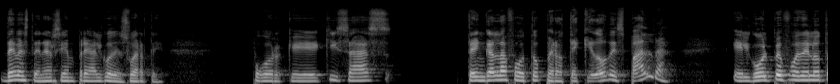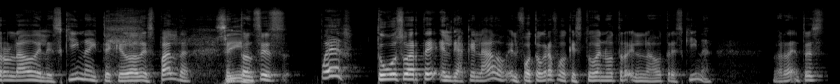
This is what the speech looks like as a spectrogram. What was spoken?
debes tener siempre algo de suerte. Porque quizás tengas la foto, pero te quedó de espalda. El golpe fue del otro lado de la esquina y te quedó de espalda. Sí. Entonces, pues, tuvo suerte el de aquel lado, el fotógrafo que estuvo en, otro, en la otra esquina. ¿verdad? Entonces,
